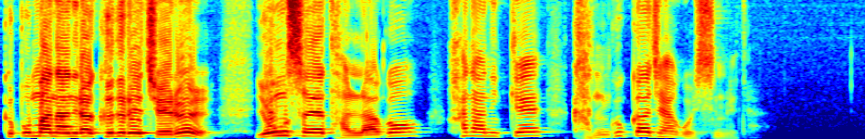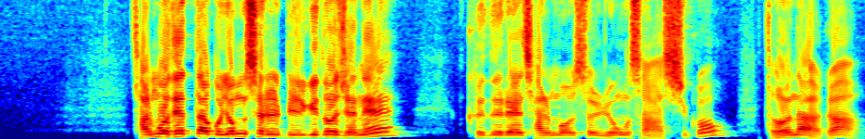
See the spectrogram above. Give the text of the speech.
그뿐만 아니라 그들의 죄를 용서해 달라고 하나님께 간구까지 하고 있습니다. 잘못했다고 용서를 빌기도 전에 그들의 잘못을 용서하시고 더 나아가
